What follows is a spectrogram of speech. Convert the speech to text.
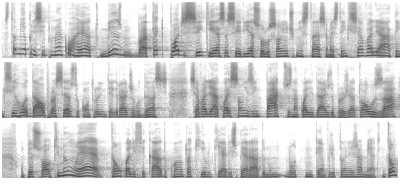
Isso também a princípio não é correto, mesmo até que pode ser que essa seria a solução em última instância, mas tem que se avaliar, tem que se rodar o processo do controle integrado de mudanças, se avaliar quais são os impactos na qualidade do projeto ao usar um pessoal que não é tão qualificado quanto aquilo que era esperado no, no, no tempo de planejamento. Então,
